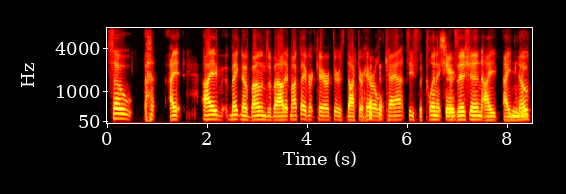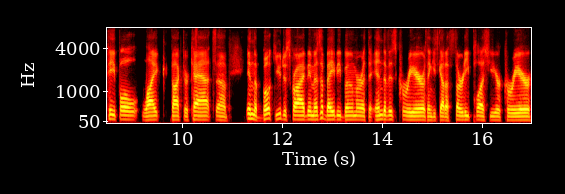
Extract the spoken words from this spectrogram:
So I I make no bones about it. My favorite character is Dr. Harold Katz. He's the clinic sure. physician. I, I mm-hmm. know people like Dr. Katz. Um, in the book, you describe him as a baby boomer at the end of his career. I think he's got a 30 plus year career.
